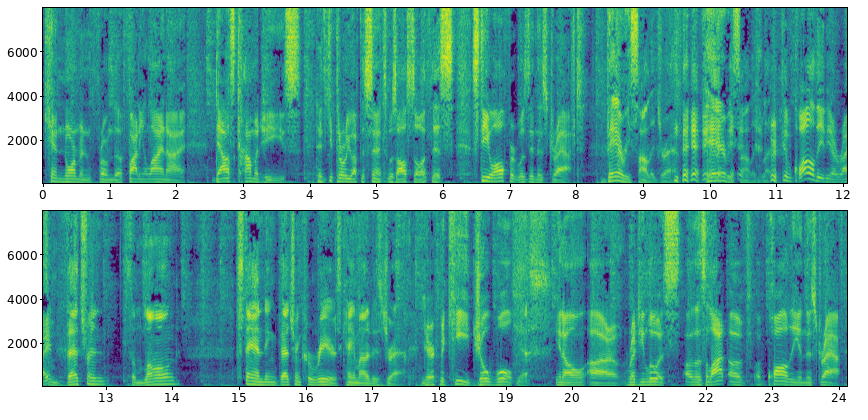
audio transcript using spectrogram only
Ken Norman from the Fighting Illini, Dallas Comegys, to throw you off the scent, was also in this. Steve Alford was in this draft. Very solid draft. Very solid draft. Some quality in here, right? Some veteran, some long standing veteran careers came out of this draft. Derrick McKey, Joe Wolf, Yes. you know, uh, Reggie Lewis. Uh, there's a lot of, of quality in this draft.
